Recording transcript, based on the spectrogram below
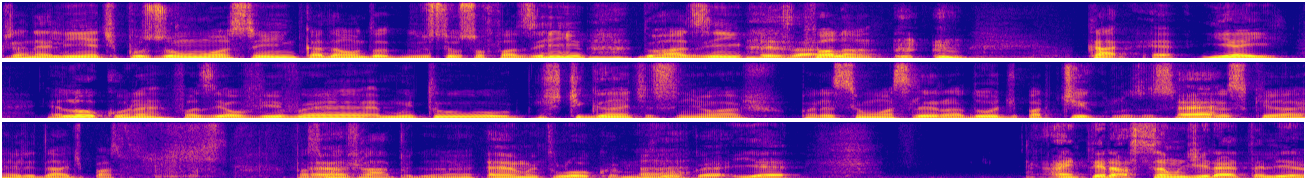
janelinha tipo Zoom, assim, cada um do, do seu sofazinho, do rasinho, Exato. falando. Cara, é- e aí? É louco, né? Fazer ao vivo é muito instigante, assim, eu acho. Parece um acelerador de partículas, assim. É. Parece que a realidade passa, passa mais rápido, né? É muito louco, é muito louco. É, e é a interação direta ali, é,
